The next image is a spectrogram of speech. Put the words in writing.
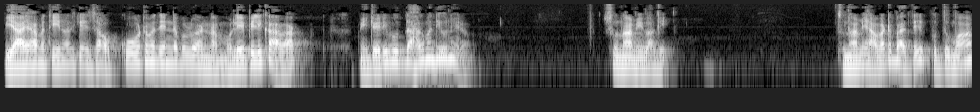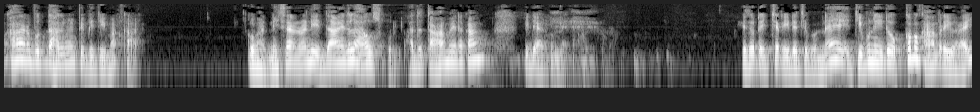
ව්‍යායාම තියනවාද කියන නිසා ඔක්කොටම දෙන්න පුළුවන් නම් මොලේ පිළිකාවක් මේට වැඩි බුද්ධ ආගම දියුණු වෙනවා. සුනාමි වගේ. සුනාමි ආවට පස්සේ පුදුමාකාර බුද්ධ ආගමෙන් පිපිදීමක් ආවා. කොහොමද නිසරණ වෙන්නේ එදා ඉඳලා හවුස්ෆුල්. අද තාම වෙනකන් ඉඩ අරුන්නේ නැහැ. ඒකට ඉච්චර ඉඩ තිබුණේ නැහැ. තිබුණ ඉඩ ඔක්කොම කාමර ඉවරයි.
